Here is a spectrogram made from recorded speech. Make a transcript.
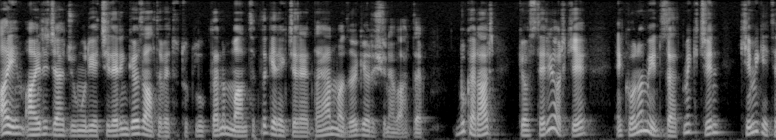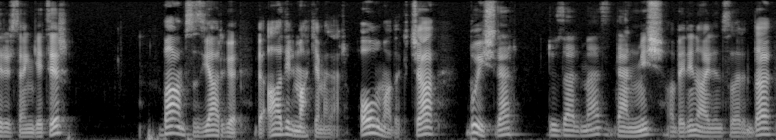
AYİM ayrıca Cumhuriyetçilerin gözaltı ve tutukluluklarının mantıklı gerekçelere dayanmadığı görüşüne vardı. Bu karar gösteriyor ki ekonomiyi düzeltmek için kimi getirirsen getir, bağımsız yargı ve adil mahkemeler olmadıkça bu işler düzelmez denmiş haberin ayrıntılarında.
